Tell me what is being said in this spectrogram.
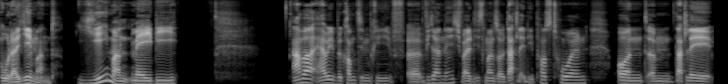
Oder jemand. jemand maybe. Aber Harry bekommt den Brief äh, wieder nicht, weil diesmal soll Dudley die Post holen. Und ähm, Dudley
